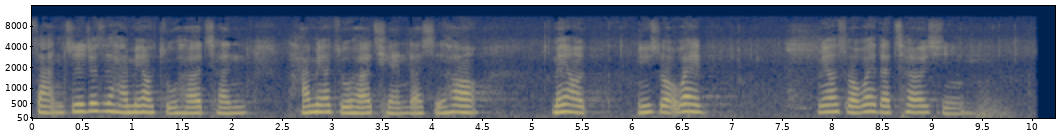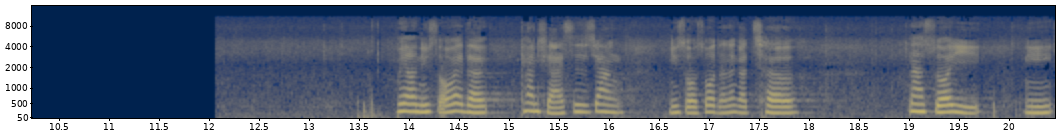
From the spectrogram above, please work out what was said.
散之就是还没有组合成，还没有组合前的时候，没有你所谓，没有所谓的车型，没有你所谓的看起来是像你所说的那个车，那所以你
